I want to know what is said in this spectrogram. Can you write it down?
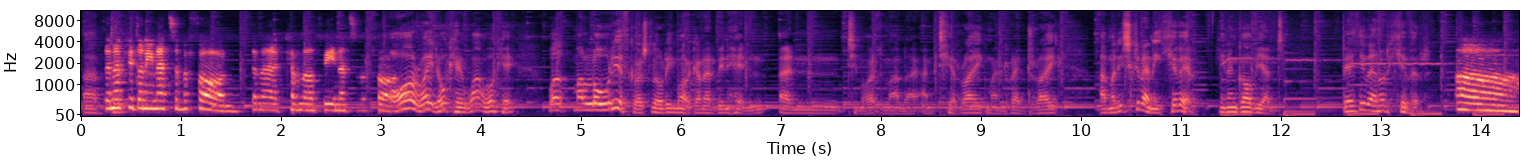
Uh, Dyna pryd o'n i'n ateb y ffôn. Dyna cyfnod fi'n ateb y ffôn. O, oh, right, oce, okay, wow, oce. Okay. Wel, mae Lowry, wrth gwrs, Lowry Morgan erbyn hyn, yn, ti'n er modd, mae'n antiraig, mae'n redraig, a mae wedi sgrifennu llyfr, hi'n angofiant. Beth yw enw'r llyfr? Oh.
